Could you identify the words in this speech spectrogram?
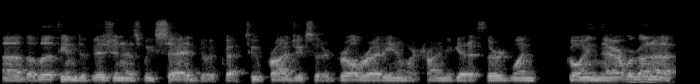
Uh, the lithium division, as we said, we've got two projects that are drill ready, and we're trying to get a third one going there. We're going to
